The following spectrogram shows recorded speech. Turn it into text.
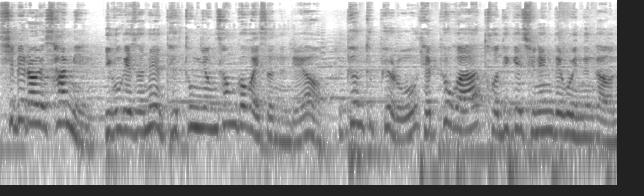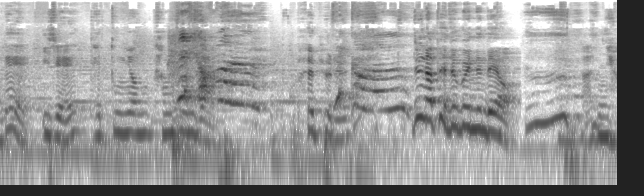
11월 3일 미국에서는 대통령 선거가 있었는데요. 우편 투표로 대표가 더디게 진행되고 있는 가운데 이제 대통령 당선자 발표를 눈앞에 두고 있는데요. 안녕.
